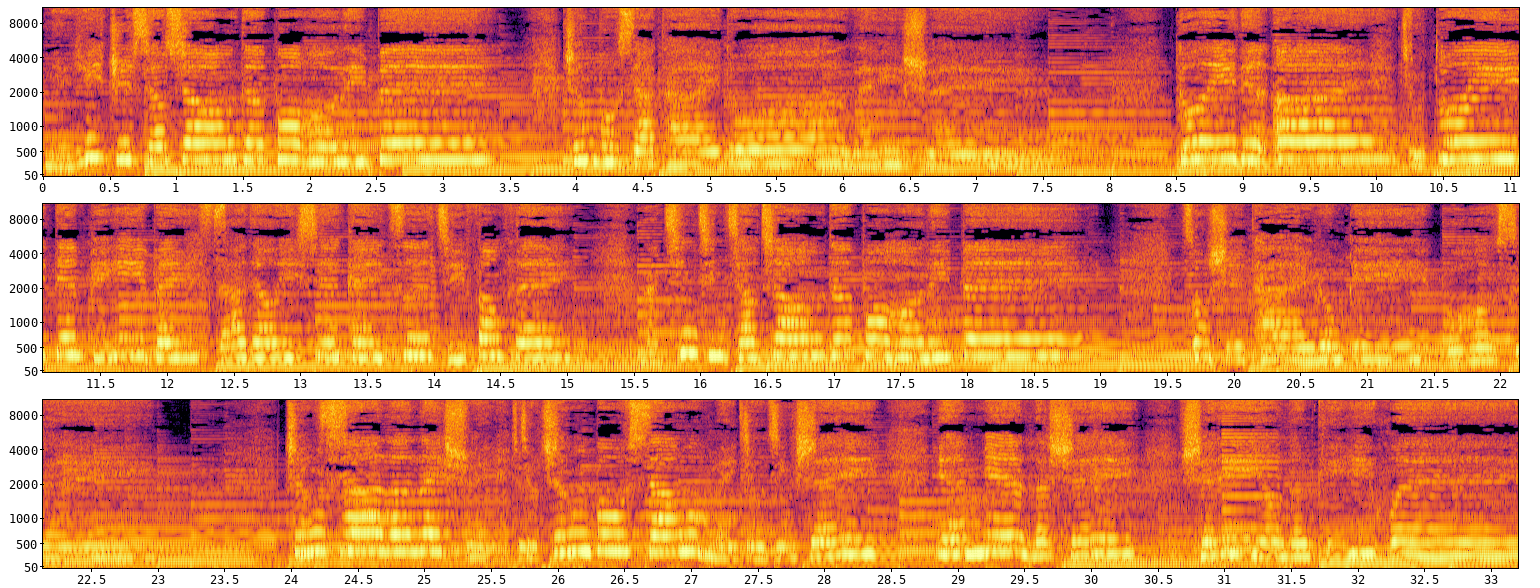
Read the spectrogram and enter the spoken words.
捏一只小小的玻璃杯，盛不下太多泪水。多一点爱，就多一点疲惫，洒掉一些给自己放飞。那轻轻悄悄的玻璃杯。总是太容易破碎，剩下了泪水，就剩不下妩媚。究竟谁湮灭了谁，谁又能体会？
